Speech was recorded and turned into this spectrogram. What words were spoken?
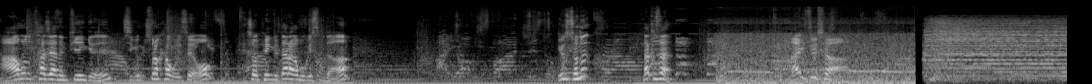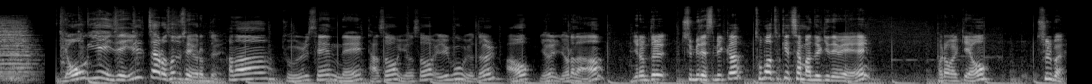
아무도 타지 않은 비행기는 지금 추락하고 있어요. 저 비행기 따라가 보겠습니다. 여기서 저는 낙하산. nice shot 여기에 이제 일자로 서주세요 여러분들. 하나 둘셋넷 다섯 여섯 일곱 여덟 아홉 열 열하나. 여러분들 준비됐습니까? 토마토 케찹 만들기 대회. 바로 갈게요. 출발.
